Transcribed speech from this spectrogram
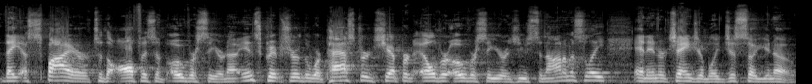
they aspire to the office of overseer. Now, in Scripture, the word pastor, shepherd, elder, overseer is used synonymously and interchangeably, just so you know.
